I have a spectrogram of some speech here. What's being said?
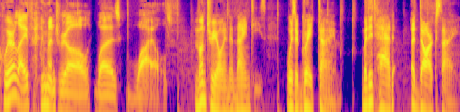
Queer life in Montreal was wild. Montreal in the 90s was a great time, but it had a dark side.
